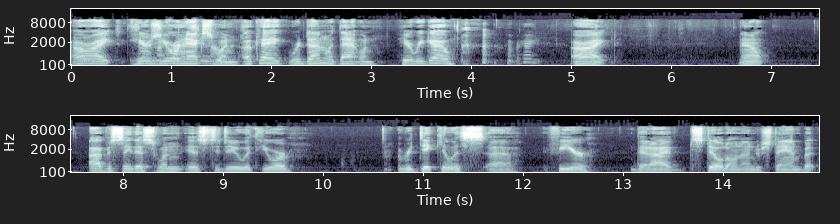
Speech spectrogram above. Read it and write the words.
all right. Here's your next one. Okay, we're done with that one. Here we go. All right. All right. Now, obviously, this one is to do with your ridiculous uh, fear that I still don't understand, but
